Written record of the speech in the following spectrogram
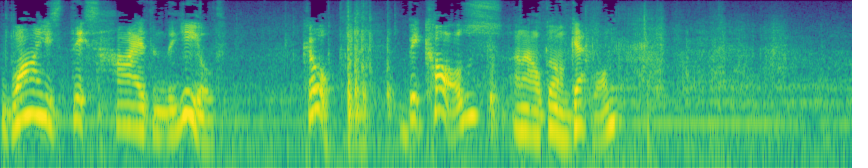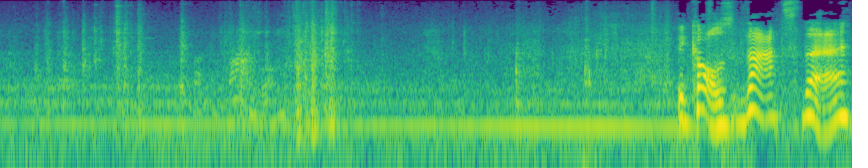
why is this higher than the yield? Cool. Because, and I'll go and get one, because that there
